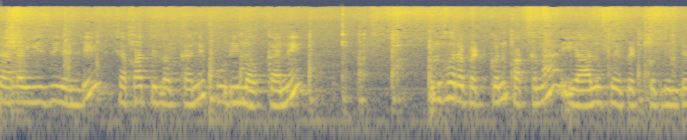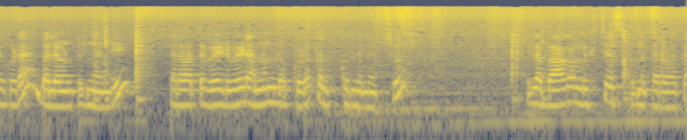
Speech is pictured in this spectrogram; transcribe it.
చాలా ఈజీ అండి. చపాతీలోకి కానీ పూరీలోకి కానీ. పులిహోర పెట్టుకొని పక్కన ఈ ఆలు ఫ్రై తింటే కూడా భలే ఉంటుందండి. తర్వాత వేడి వేడి అన్నంలో కూడా కలుపుకొని తినచ్చు. ఇలా బాగా మిక్స్ చేసుకున్న తర్వాత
